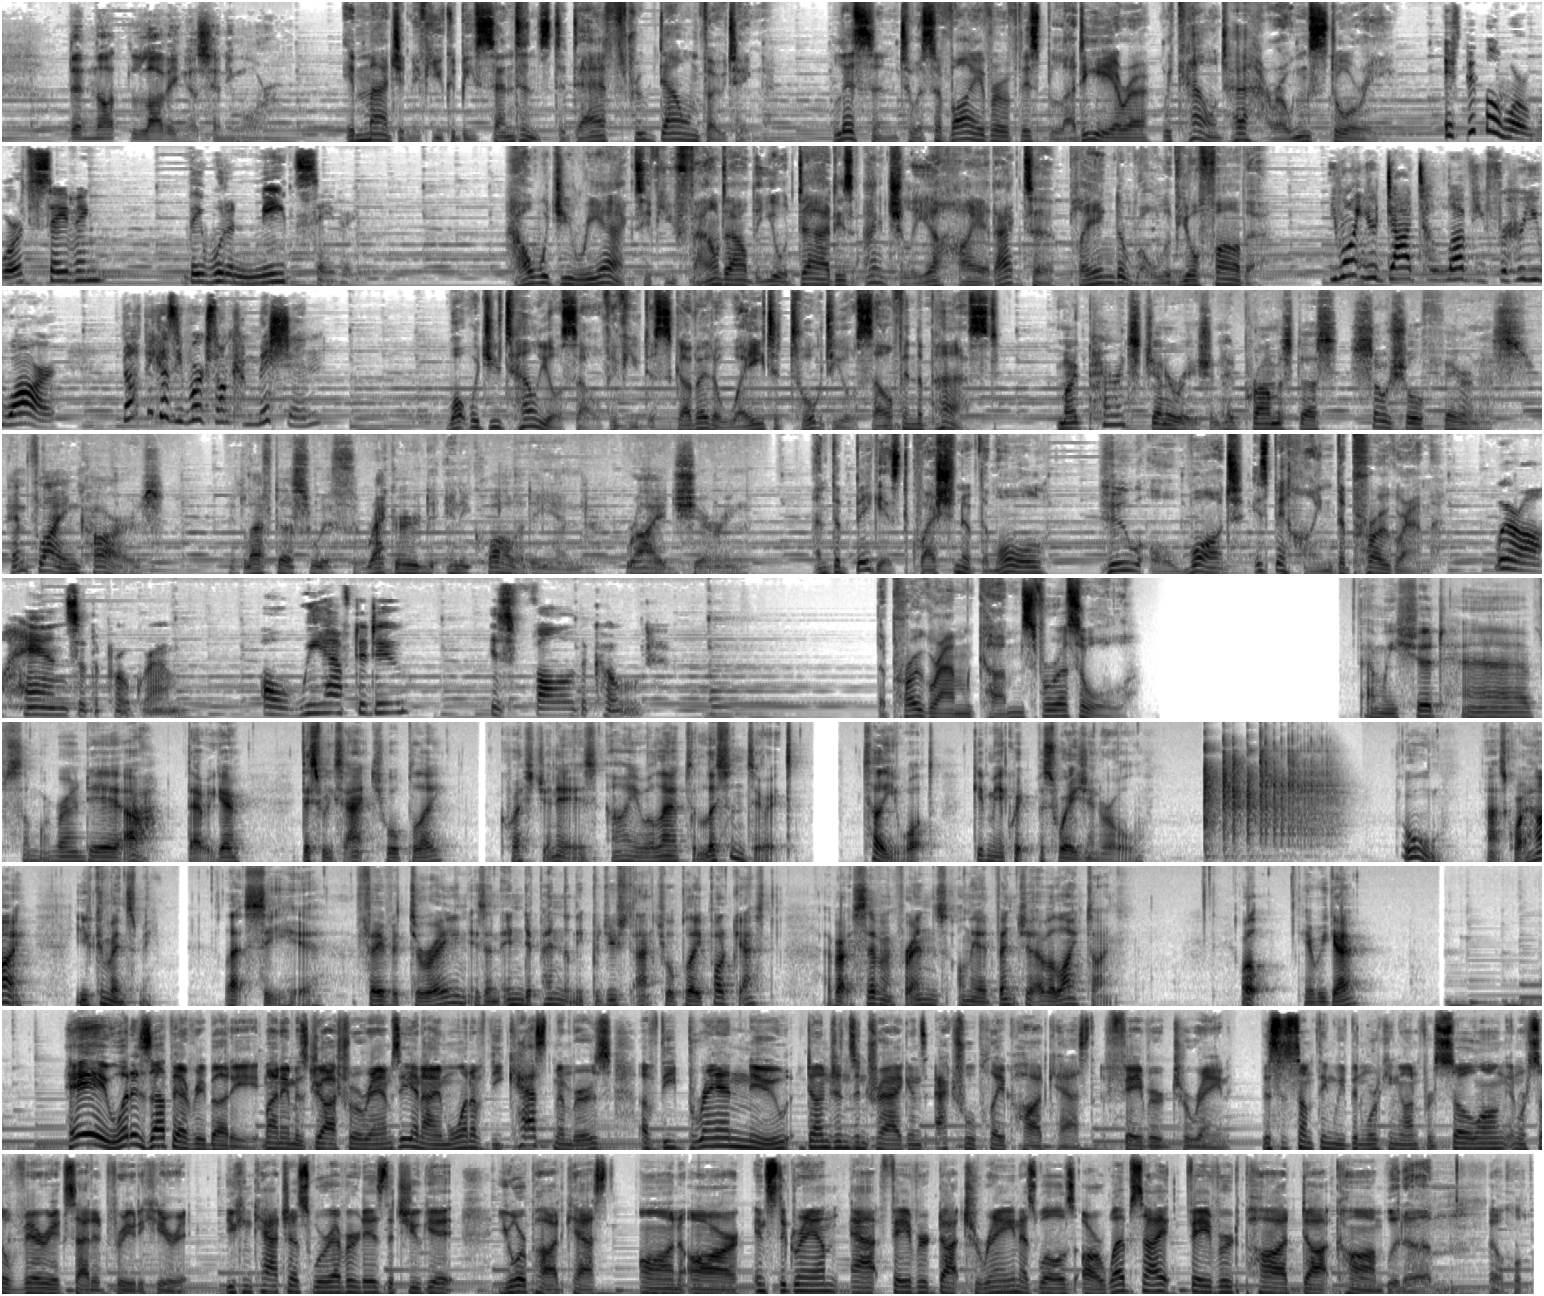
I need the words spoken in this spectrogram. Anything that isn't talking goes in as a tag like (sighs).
than not loving us anymore. Imagine if you could be sentenced to death through downvoting. Listen to a survivor of this bloody era recount her harrowing story. If people were worth saving, they wouldn't need saving. How would you react if you found out that your dad is actually a hired actor playing the role of your father? You want your dad to love you for who you are, not because he works on commission. What would you tell yourself if you discovered a way to talk to yourself in the past? My parents' generation had promised us social fairness and flying cars. It left us with record inequality and ride sharing. And the biggest question of them all who or what is behind the program? We're all hands of the program. All we have to do is follow the code. The program comes for us all. And we should have somewhere around here. Ah, there we go. This week's actual play. Question is, are you allowed to listen to it? Tell you what, give me a quick persuasion roll. Ooh, that's quite high. You convinced me. Let's see here. Favoured Terrain is an independently produced actual play podcast about seven friends on the adventure of a lifetime. Well, here we go. Hey, what is up, everybody? My name is Joshua Ramsey, and I am one of the cast members of the brand new Dungeons and Dragons actual play podcast, Favored Terrain. This is something we've been working on for so long, and we're so very excited for you to hear it. You can catch us wherever it is that you get your podcast on our Instagram at favored.terrain, as well as our website, favoredpod.com. But, um, oh,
